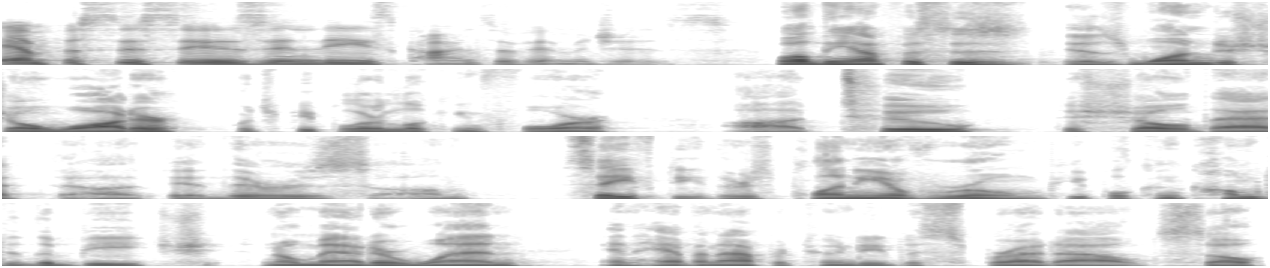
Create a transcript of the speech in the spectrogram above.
emphasis is in these kinds of images. Well, the emphasis is one to show water, which people are looking for. Uh, two to show that uh, there is um, safety. There's plenty of room. People can come to the beach no matter when and have an opportunity to spread out. So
